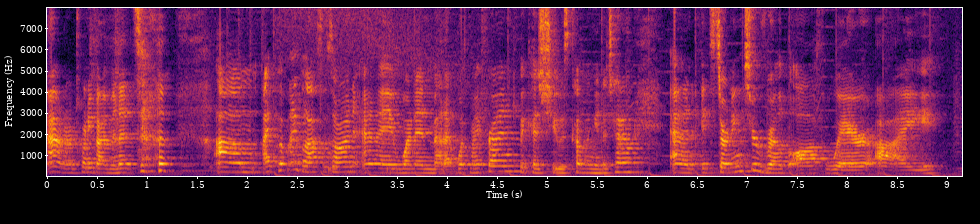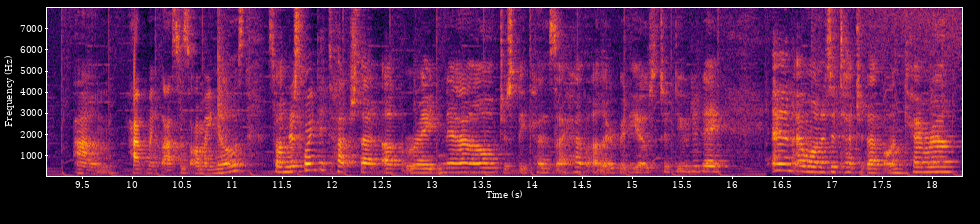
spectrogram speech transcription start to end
I don't know, 25 minutes. Um, I put my glasses on and I went and met up with my friend because she was coming into town and it's starting to rub off where I um, have my glasses on my nose. So I'm just going to touch that up right now just because I have other videos to do today and I wanted to touch it up on camera.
